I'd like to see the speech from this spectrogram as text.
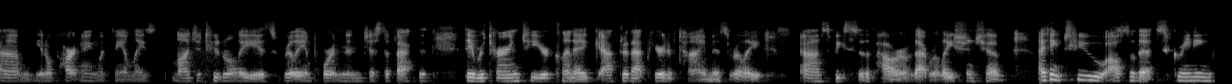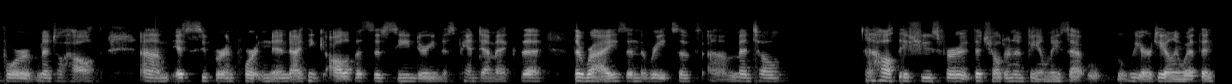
um, you know partnering with families longitudinally is really important and just the fact that they return to your clinic after that period of time is really uh, speaks to the power of that relationship. I think too also that screening for mental health um, is super important and i think all of us have seen during this pandemic the the rise in the rates of um, mental health issues for the children and families that we are dealing with and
